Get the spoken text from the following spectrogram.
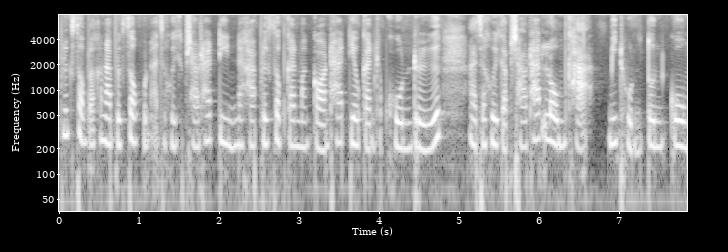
พฤกษภลัคนาพฤกษภคุณอาจจะคุยกับชาวธาตุดินนะคะพฤกษภกันมังกรธาตุเดียวกันกับคุณ หรืออาจจะคุยกับชาวธาตุลมค่ะมีถุนตุนกลุ่ม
